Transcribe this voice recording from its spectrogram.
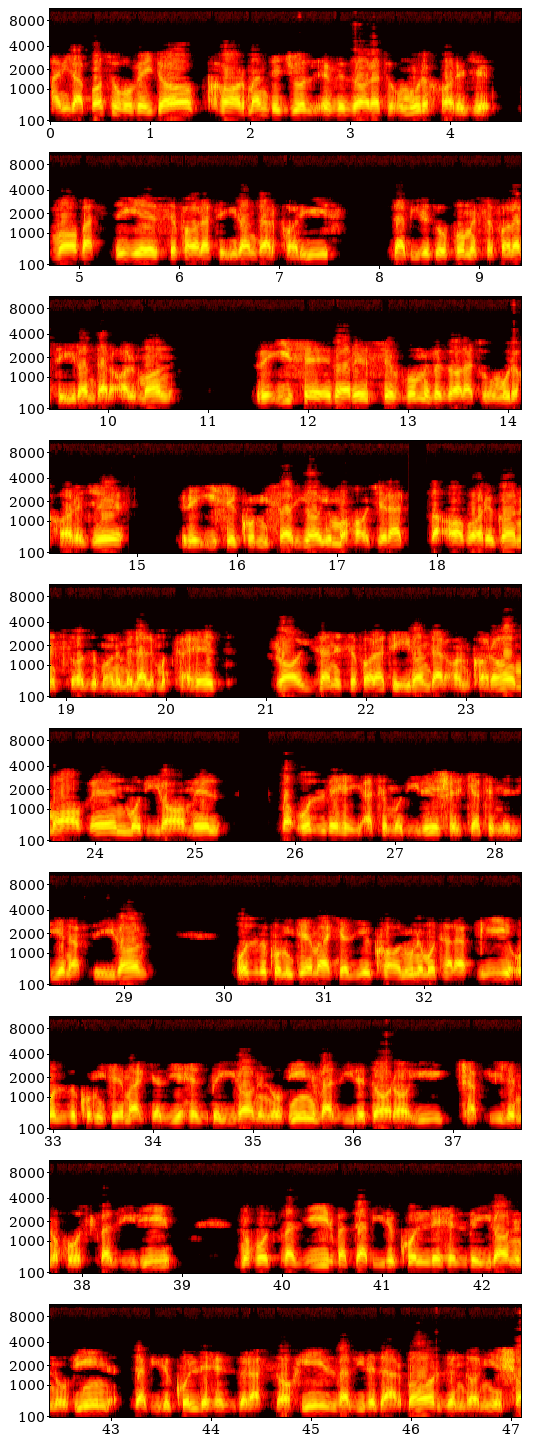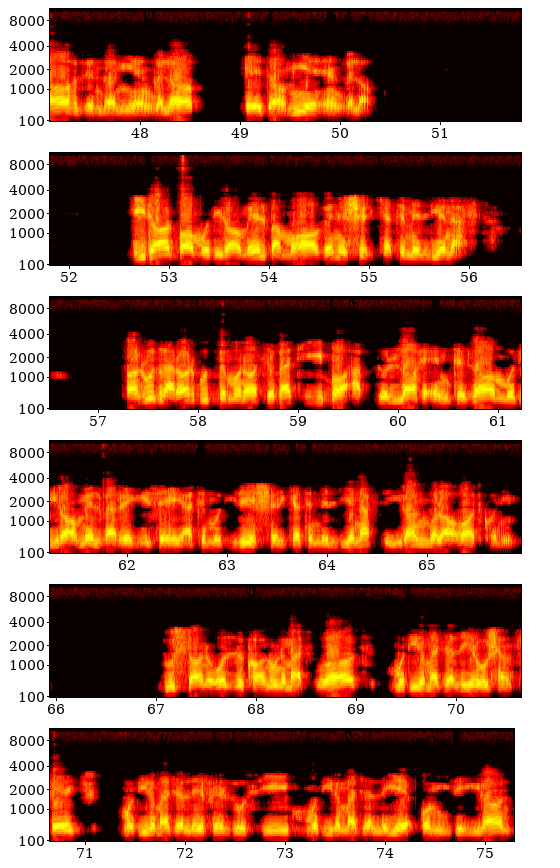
امیر عباس هویدا کارمند جزء وزارت امور خارجه وابسته سفارت ایران در پاریس دبیر دوم سفارت ایران در آلمان رئیس اداره سوم وزارت امور خارجه رئیس کمیساریای مهاجرت و آوارگان سازمان ملل متحد رایزن سفارت ایران در آنکارا معاون مدیر عامل و عضو هیئت مدیره شرکت ملی نفت ایران عضو کمیته مرکزی کانون مترقی عضو کمیته مرکزی حزب ایران نوین وزیر دارایی کفیل نخست وزیری. نخست وزیر و دبیر کل حزب ایران نوین دبیر کل حزب رستاخیز وزیر دربار زندانی شاه زندانی انقلاب اعدامی انقلاب. دیدار با مدیرعامل و معاون شرکت ملی نفت. آن روز قرار بود به مناسبتی با عبدالله انتظام مدیرعامل و رئیس هیئت مدیره شرکت ملی نفت ایران ملاقات کنیم. دوستان عضو کانون مطبوعات مدیر مجله روشنفکر مدیر مجله فردوسی مدیر مجله امید ایران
